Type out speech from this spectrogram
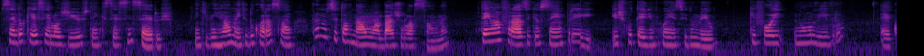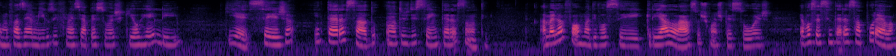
Sendo que esses elogios têm que ser sinceros, tem que vir realmente do coração, para não se tornar uma bajulação, né? Tem uma frase que eu sempre escutei de um conhecido meu, que foi num livro, é, Como Fazer Amigos e Influenciar Pessoas, que eu reli, que é Seja interessado antes de ser interessante. A melhor forma de você criar laços com as pessoas é você se interessar por ela.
